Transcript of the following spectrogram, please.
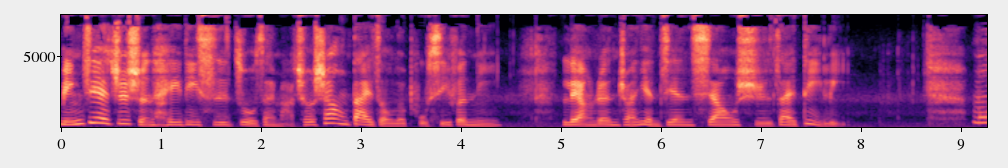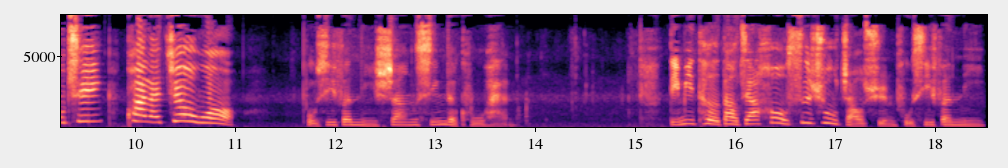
冥界之神黑帝斯坐在马车上，带走了普西芬尼。两人转眼间消失在地里。母亲，快来救我！普西芬尼伤心的哭喊。迪密特到家后，四处找寻普西芬尼，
